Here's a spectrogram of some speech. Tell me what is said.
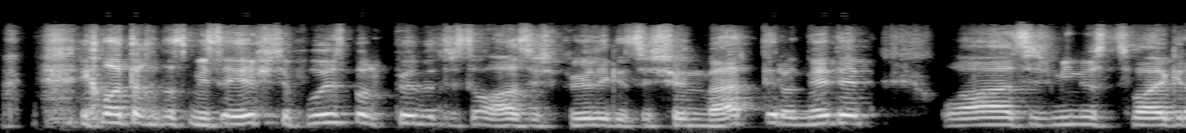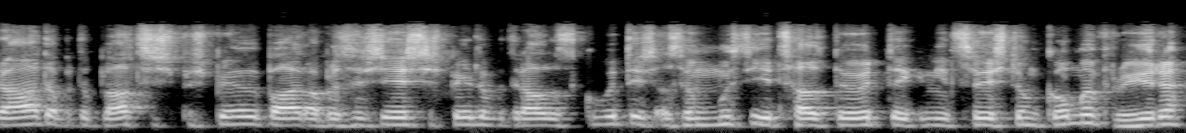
ich wollte doch, dass mein erstes Fußballspiel wieder so, ah, es ist frühling, es ist schön Wetter und nicht, oh, es ist minus zwei Grad, aber der Platz ist bespielbar, aber es ist das erste Spiel, wo wieder alles gut ist. Also muss ich jetzt halt dort irgendwie zwei Stunden kommen früher.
